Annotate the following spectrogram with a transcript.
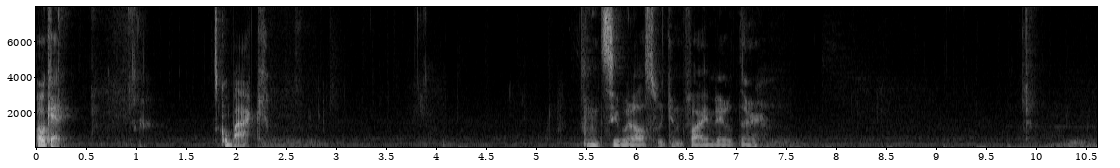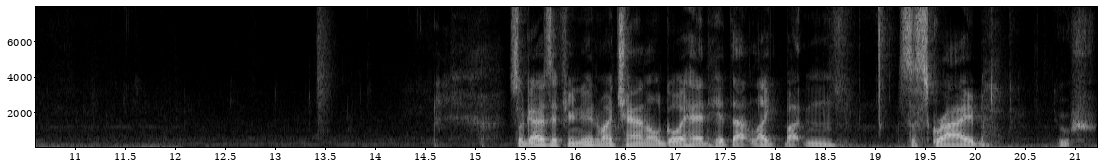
Okay. Let's go back. Let's see what else we can find out there. So, guys, if you're new to my channel, go ahead, hit that like button, subscribe. Oof.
